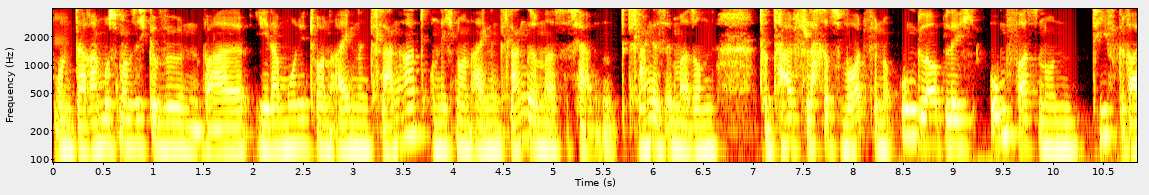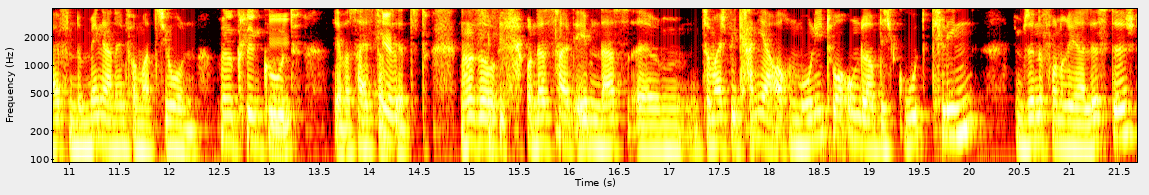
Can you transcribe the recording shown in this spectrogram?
Und daran muss man sich gewöhnen, weil jeder Monitor einen eigenen Klang hat und nicht nur einen eigenen Klang, sondern es ist ja, Klang ist immer so ein total flaches Wort für eine unglaublich umfassende und tiefgreifende Menge an Informationen. klingt gut. Mhm ja, was heißt das ja. jetzt? Ne, so, und das ist halt eben das, ähm, zum Beispiel kann ja auch ein Monitor unglaublich gut klingen, im Sinne von realistisch,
